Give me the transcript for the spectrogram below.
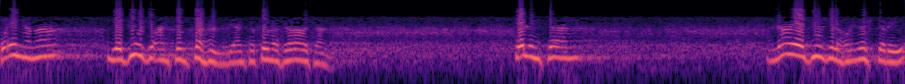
وإنما يجوز أن تمتهن بأن تكون فراشا. والإنسان لا يجوز له أن يشتري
